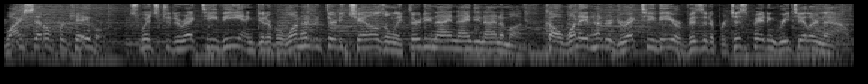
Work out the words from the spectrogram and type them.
Why settle for cable? Switch to DirecTV and get over 130 channels only $39.99 a month. Call 1 800 DirecTV or visit a participating retailer now.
